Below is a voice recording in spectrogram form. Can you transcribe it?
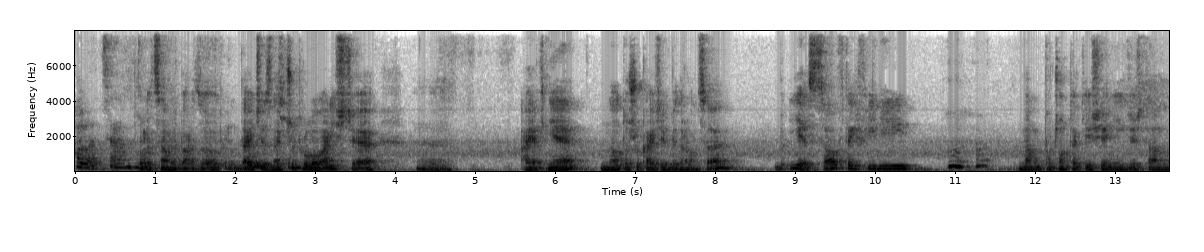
Polecam. Polecamy bardzo. Dajcie znać, czy próbowaliście. E, A jak nie, no to szukajcie w Biedronce. Jest co w tej chwili? Mamy początek jesieni, gdzieś tam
